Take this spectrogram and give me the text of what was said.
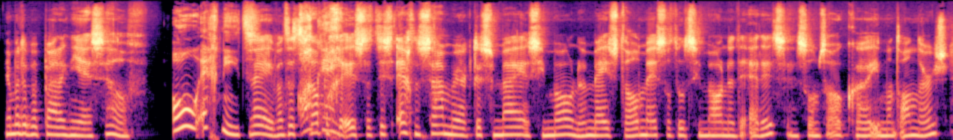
Ja, maar dat bepaal ik niet eens zelf. Oh, echt niet? Nee, want het grappige is, het is echt een samenwerking tussen mij en Simone. Meestal, meestal doet Simone de edits en soms ook uh, iemand anders.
